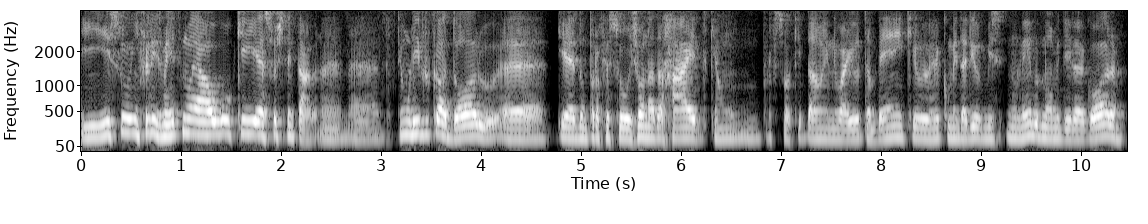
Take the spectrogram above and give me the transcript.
E isso, infelizmente, não é algo que é sustentável, né? É, tem um livro que eu adoro, é, que é de um professor, Jonathan Hyde, que é um professor aqui da NYU também, que eu recomendaria, não lembro o nome dele agora,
